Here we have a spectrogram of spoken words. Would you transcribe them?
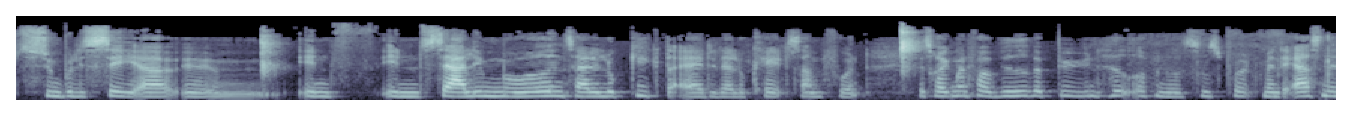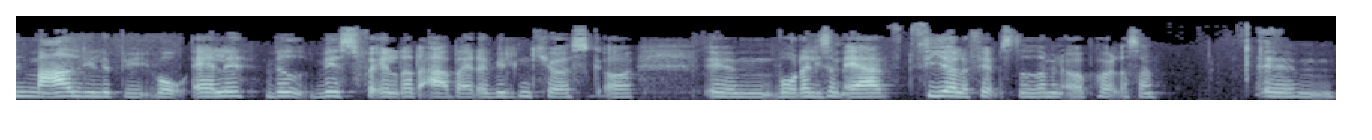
symboliserer øhm, en en særlig måde, en særlig logik, der er i det der lokalsamfund. Jeg tror ikke, man får at vide, hvad byen hedder på noget tidspunkt, men det er sådan en meget lille by, hvor alle ved, hvis forældre, der arbejder i hvilken kiosk, og øhm, hvor der ligesom er fire eller fem steder, man opholder sig. Øhm,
